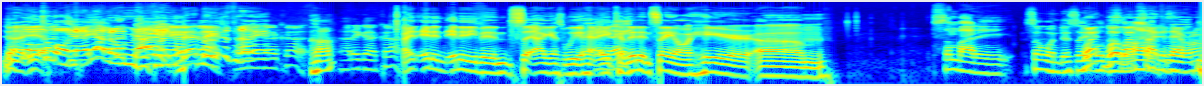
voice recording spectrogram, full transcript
Nah, yeah. Come on now, y'all know who was That playing. That We nigga- was just How they playing. got caught? Huh? How they got caught? It, it didn't. It didn't even say. I guess we had because they- it didn't say on here. Um, Somebody. Someone disabled. What- what website is that, Ron?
